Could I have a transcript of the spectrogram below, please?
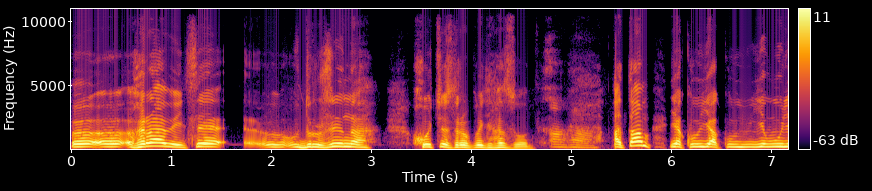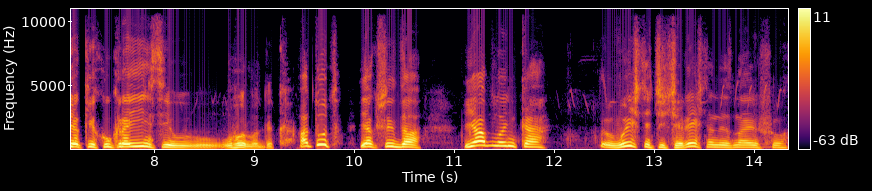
гравій, це е, дружина хоче зробити газон. Ага. А там, як у, як у, яких українців, городик. А тут, як завжди, яблунька, вишня чи черешня, не знаю що.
